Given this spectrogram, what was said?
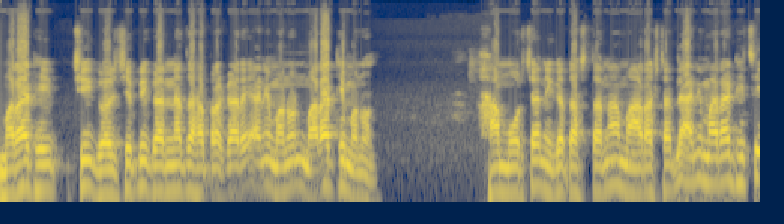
मराठीची गळचेपी करण्याचा हा प्रकार आहे आणि म्हणून मराठी म्हणून हा मोर्चा निघत असताना महाराष्ट्रातल्या आणि मराठीची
